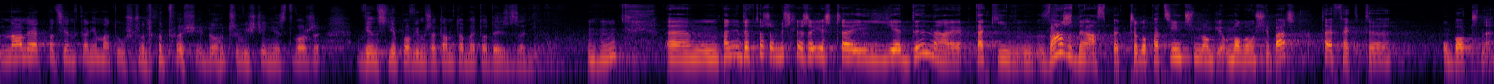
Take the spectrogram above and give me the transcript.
no ale jak pacjentka nie ma tłuszczu, no to się go oczywiście nie stworzy, więc nie powiem, że tamta metoda jest w zaniku. Mhm. Panie doktorze, myślę, że jeszcze jedyny taki ważny aspekt, czego pacjenci mog- mogą się bać, to efekty uboczne.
